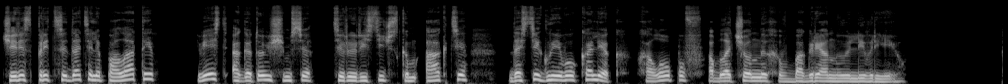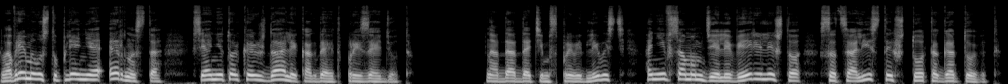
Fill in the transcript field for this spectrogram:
Через председателя палаты весть о готовящемся террористическом акте достигла его коллег, холопов, облаченных в багряную ливрею. Во время выступления Эрнеста все они только и ждали, когда это произойдет. Надо отдать им справедливость, они в самом деле верили, что социалисты что-то готовят.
